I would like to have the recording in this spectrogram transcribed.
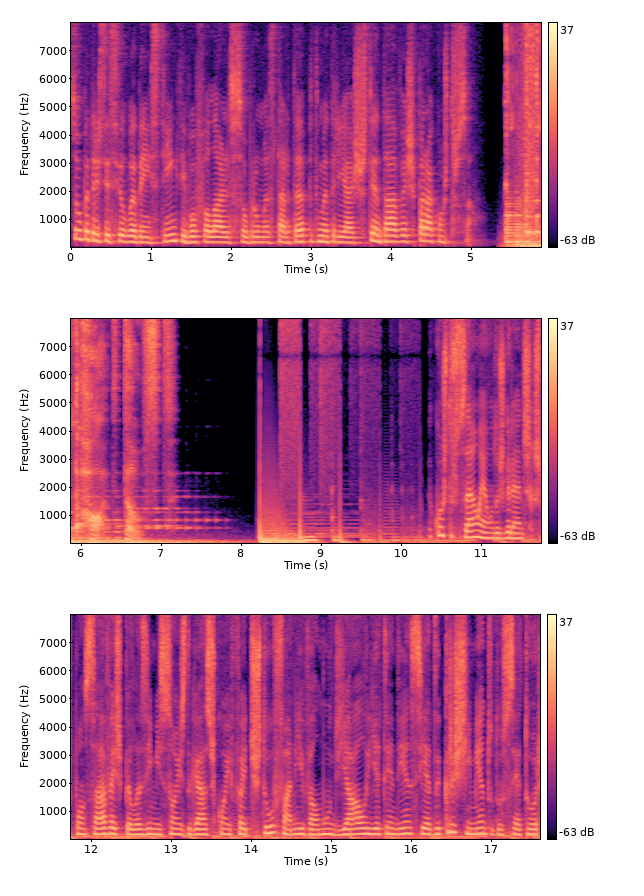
Sou Patrícia Silva da Instinct e vou falar-lhe sobre uma startup de materiais sustentáveis para a construção. Hot Toast. Construção é um dos grandes responsáveis pelas emissões de gases com efeito estufa a nível mundial e a tendência de crescimento do setor.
